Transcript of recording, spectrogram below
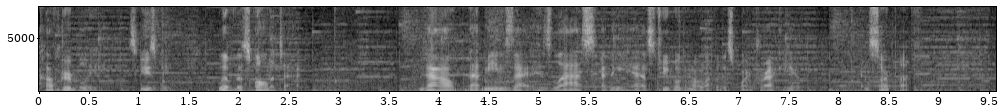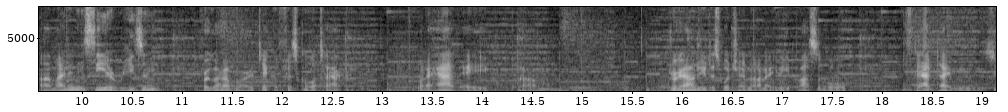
comfortably, excuse me, live the Scald attack. Now, that means that his last, I think he has two Pokemon left at this point, Terrakion and Slurpuff. Um, I didn't see a reason for Gardevoir to take a physical attack when I have a um, Dragalge to switch in on any possible stab type moves.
